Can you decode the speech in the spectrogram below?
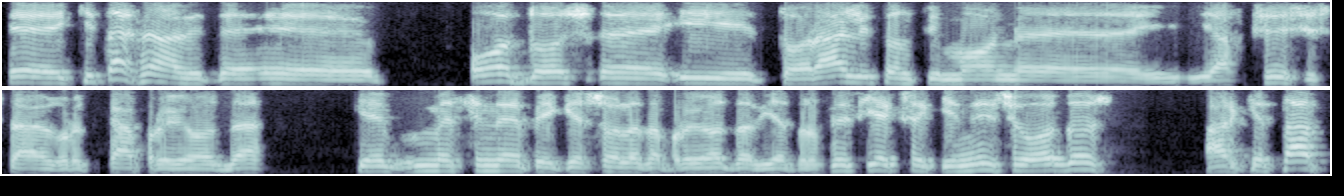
Ε, κοιτάξτε να δείτε, ε, όντως ε, η, το ράλι των τιμών, ε, οι αυξήσεις στα αγροτικά προϊόντα και με συνέπεια και σε όλα τα προϊόντα διατροφής είχε ξεκινήσει όντως αρκετά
